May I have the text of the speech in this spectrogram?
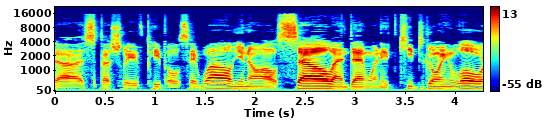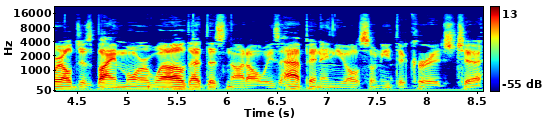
uh, especially if people say, "Well, you know, I'll sell, and then when it keeps going lower, I'll just buy more." Well, that does not always happen, and you also need the courage to,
